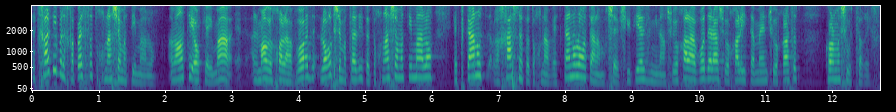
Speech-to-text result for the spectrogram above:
התחלתי בלחפש את התוכנה שמתאימה לו. אמרתי, אוקיי, מה, על מה הוא יכול לעבוד? לא רק שמצאתי את התוכנה שמתאימה לו, התקנו, רכשנו את התוכנה והתקנו לו אותה למחשב, שהיא תהיה זמינה, שהוא יוכל לעבוד עליה, שהוא יוכל להתאמן, שהוא יוכל לעשות כל מה שהוא צריך.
